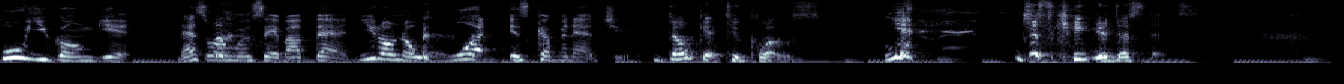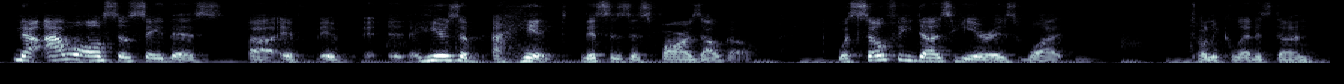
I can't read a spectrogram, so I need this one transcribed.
who you gonna get. That's what I'm gonna say about that. You don't know what is coming at you. Don't get too close. Yeah. just keep your distance. Now, I will also say this: uh, if if uh, here's a, a hint, this is as far as I'll go. What Sophie does here is what Toni Collette has done.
